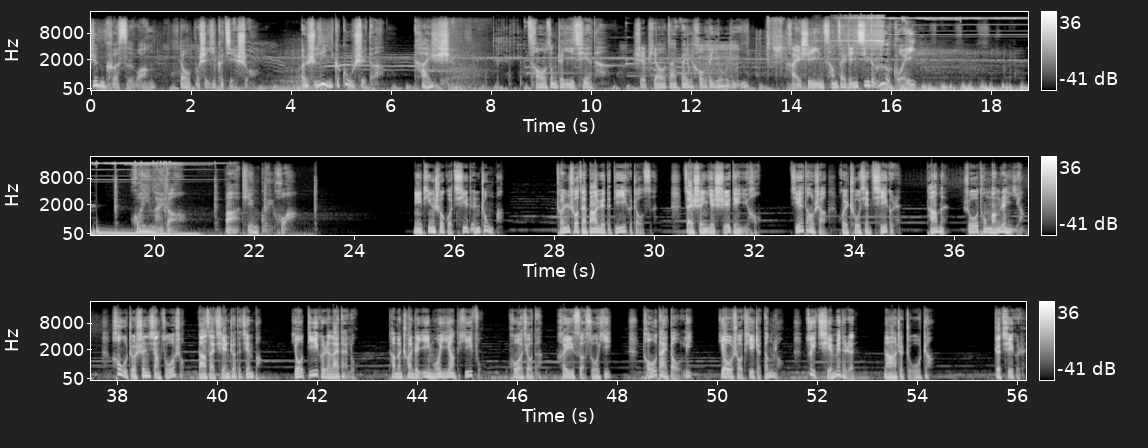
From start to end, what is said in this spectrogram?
任何死亡都不是一个结束，而是另一个故事的开始。操纵这一切的是飘在背后的幽灵，还是隐藏在人心的恶鬼？欢迎来到霸天鬼话。你听说过七人众吗？传说在八月的第一个周四，在深夜十点以后，街道上会出现七个人，他们如同盲人一样，后者伸向左手搭在前者的肩膀，由第一个人来带路。他们穿着一模一样的衣服，破旧的黑色蓑衣，头戴斗笠，右手提着灯笼，最前面的人拿着竹杖。这七个人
